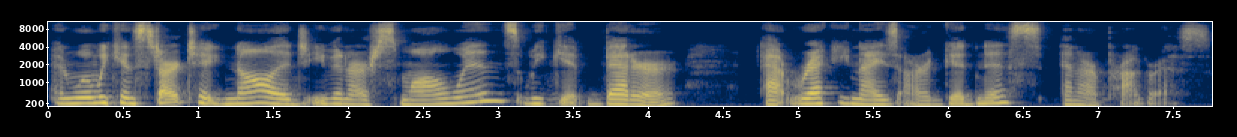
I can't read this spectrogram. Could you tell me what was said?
And when we can start to acknowledge even our small wins, we get better at recognize our goodness and our progress.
